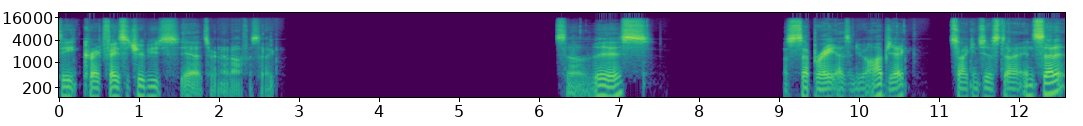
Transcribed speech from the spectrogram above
See, correct face attributes. Yeah, turn it off a sec. So this will separate as a new object. So I can just uh, inset it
